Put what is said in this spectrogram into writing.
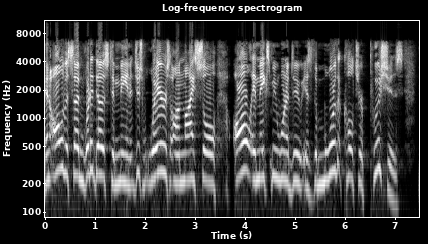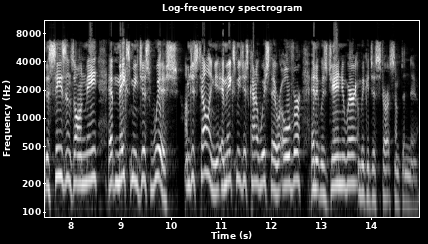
And all of a sudden, what it does to me, and it just wears on my soul, all it makes me want to do is the more the culture pushes the seasons on me, it makes me just wish, I'm just telling you, it makes me just kind of wish they were over and it was January and we could just start something new.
